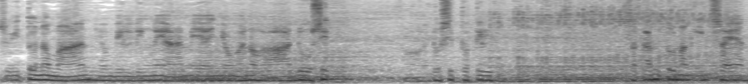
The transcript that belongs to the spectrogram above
so ito naman yung building na yan yan yung ano uh, Dusit. Uh, Dusit Hotel sa kanto ng Idsa yan.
